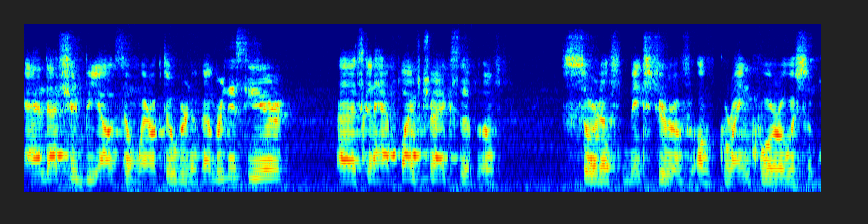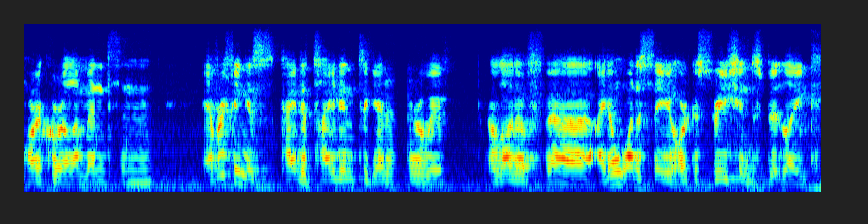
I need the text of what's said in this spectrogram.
and that should be out somewhere October, November this year. Uh, it's going to have five tracks of, of sort of mixture of, of grindcore with some hardcore elements, and everything is kind of tied in together with a lot of uh, I don't want to say orchestrations, but like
